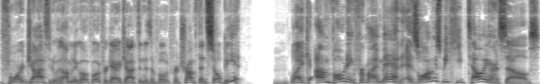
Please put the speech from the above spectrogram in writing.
for Johnson was I'm going to go vote for Gary Johnson as a vote for Trump, then so be it. Mm-hmm. Like I'm voting for my man. As long as we keep telling ourselves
